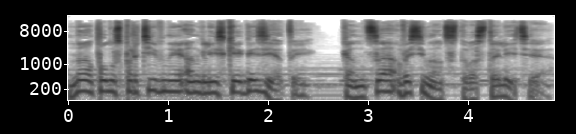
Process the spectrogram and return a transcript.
на полуспортивные английские газеты конца XVIII столетия.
